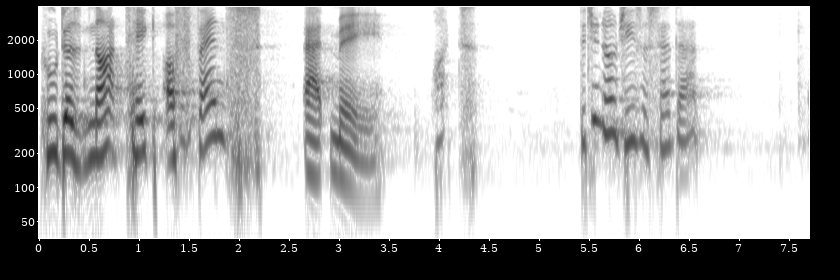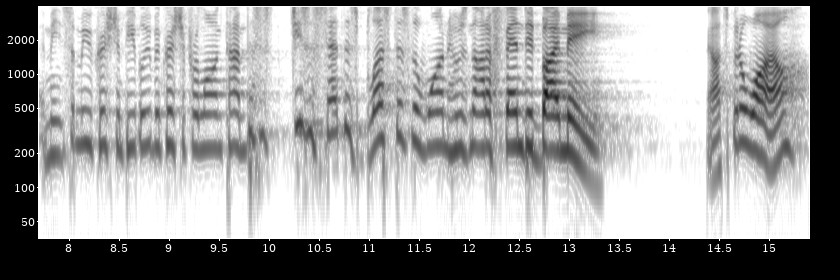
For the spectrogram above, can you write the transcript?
who does not take offense at me. What? Did you know Jesus said that? I mean, some of you Christian people, you've been Christian for a long time. This is Jesus said this, blessed is the one who's not offended by me. Now it's been a while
